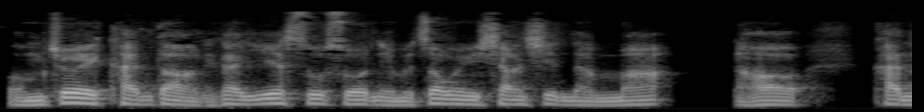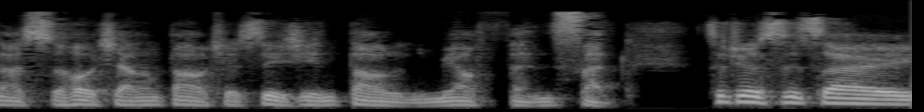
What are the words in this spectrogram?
我们就会看到，你看耶稣说：“你们终于相信了吗？”然后看到时候将到，其实已经到了，你们要分散。这就是在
